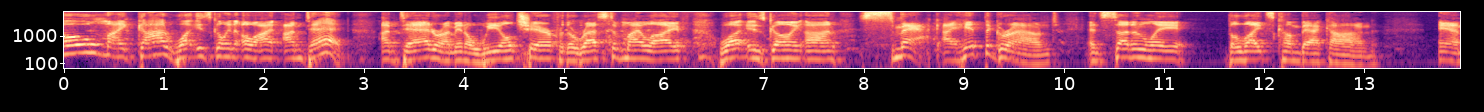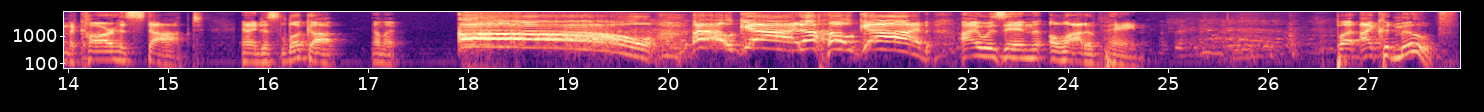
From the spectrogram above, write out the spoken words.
Oh my God, what is going on? Oh, I, I'm dead. I'm dead or I'm in a wheelchair for the rest of my life. What is going on? Smack. I hit the ground and suddenly the lights come back on and the car has stopped. And I just look up. And I'm like, oh! Oh God! Oh God! I was in a lot of pain. But I could move.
